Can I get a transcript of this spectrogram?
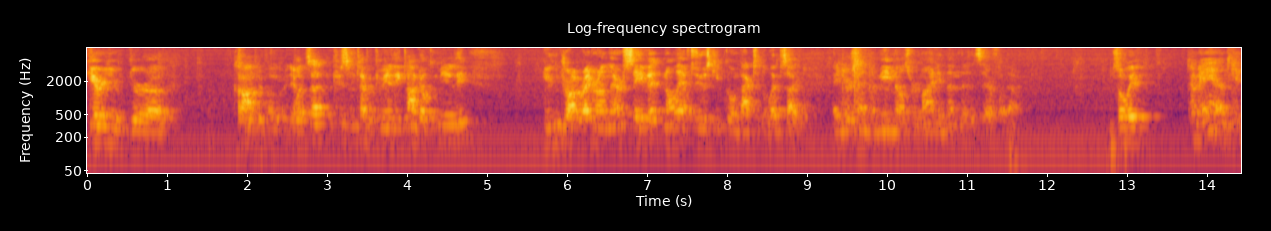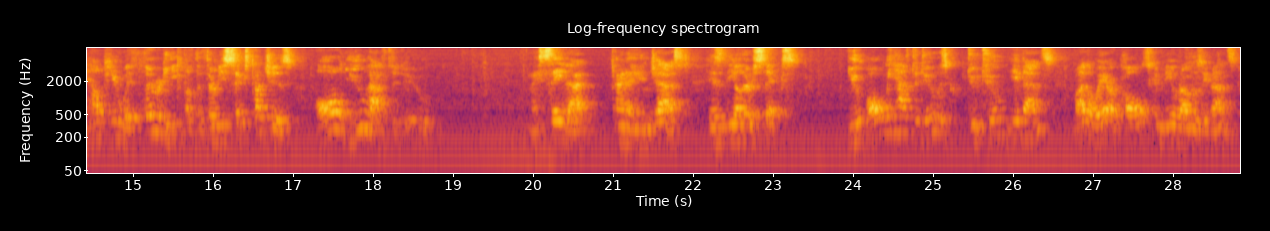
Here, you- you're a Condo condo, yeah. what's that, some type of community, condo community? You can draw it right around there, save it, and all they have to do is keep going back to the website. And you're sending them emails reminding them that it's there for them. So if Command can help you with 30 of the 36 touches, all you have to do, I say that kind of in jest, is the other six. You, all we have to do is do two events. By the way, our calls can be around those events,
